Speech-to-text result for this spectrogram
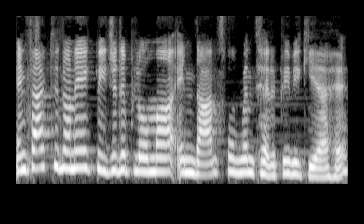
in fact इन्होंने एक PG diploma in dance movement therapy भी किया है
